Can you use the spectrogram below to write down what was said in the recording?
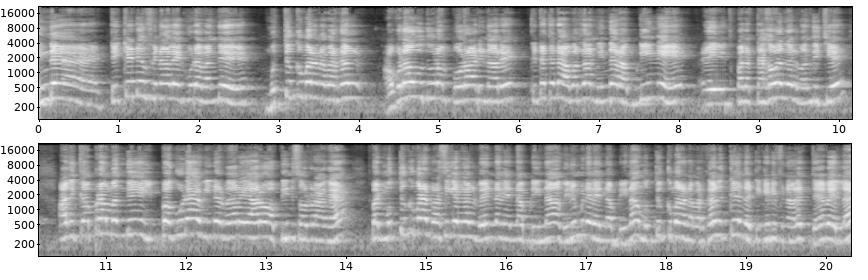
இந்த டிக்கெட் ஃபினாலே கூட வந்து முத்துக்குமரன் அவர்கள் அவ்வளவு தூரம் போராடினாரு. கிட்டத்தட்ட அவர்தான் வின்னர் அப்படின்னு பல தகவல்கள் வந்துச்சு. அதுக்கப்புறம் வந்து இப்ப கூட வின்னர் வேற யாரோ அப்படின்னு சொல்றாங்க. பட் முத்துக்குமரன் ரசிகர்கள் வேண்டது என்ன அப்படின்னா விரும்பினது என்ன அப்படின்னா முத்துக்குமரன் அவர்களுக்கு இந்த டிக்கெட் ஃபினாலே தேவையில்லை.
